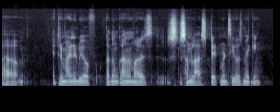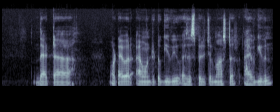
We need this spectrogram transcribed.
Um, it reminded me of Kadamba Kanana Maharaj, some last statements he was making. That uh, whatever I wanted to give you as a spiritual master, I have given.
